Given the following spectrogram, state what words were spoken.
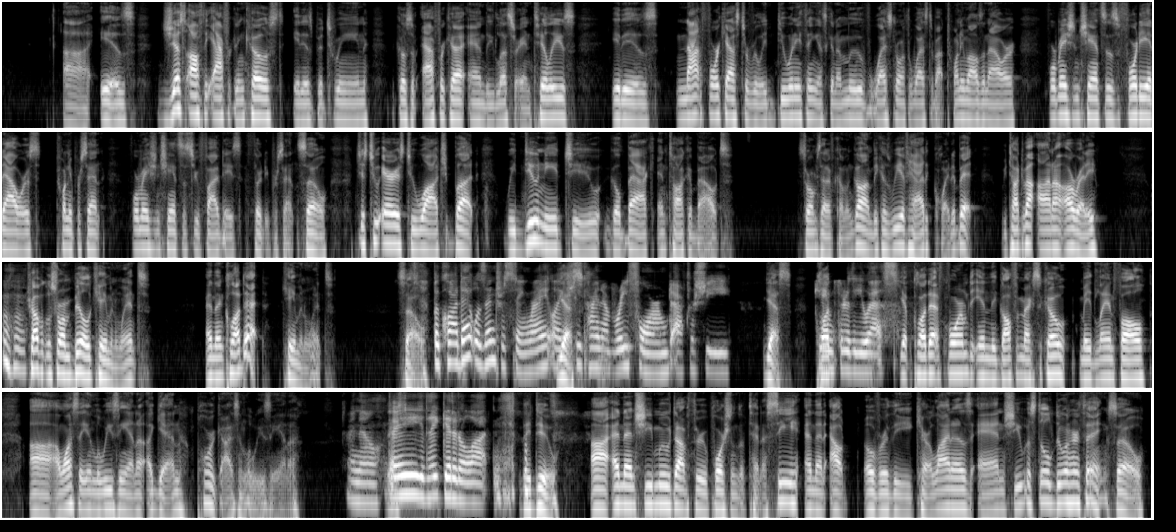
uh, is just off the African coast. It is between the coast of Africa and the Lesser Antilles. It is not forecast to really do anything. It's going to move west northwest about 20 miles an hour. Formation chances 48 hours, 20%. Formation chances through five days, 30%. So just two areas to watch, but we do need to go back and talk about storms that have come and gone because we have had quite a bit. We talked about Ana already. Hmm Tropical Storm Bill came and went, and then Claudette came and went. So But Claudette was interesting, right? Like Yes. she kind of reformed after she yes, came Claud- through the US. yep, Claudette formed in the Gulf of Mexico, made landfall. Uh, I want to say in Louisiana again. Poor guys in Louisiana, I know. They They they get it a lot. they do. Uh, and then she moved up through portions of Tennessee, and then out over the Carolinas, and she was still doing her thing. So,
